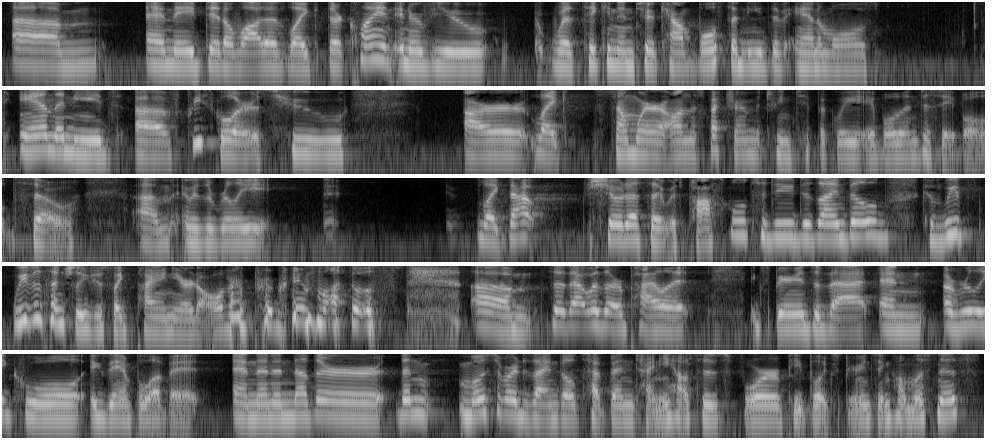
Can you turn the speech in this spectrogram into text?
Um, and they did a lot of like their client interview was taking into account both the needs of animals and the needs of preschoolers who are like somewhere on the spectrum between typically able and disabled. So um, it was a really like that showed us that it was possible to do design builds because we've we've essentially just like pioneered all of our program models. Um, so that was our pilot experience of that, and a really cool example of it. And then another, then most of our design builds have been tiny houses for people experiencing homelessness.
